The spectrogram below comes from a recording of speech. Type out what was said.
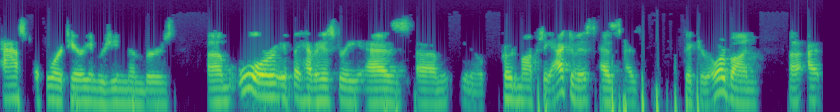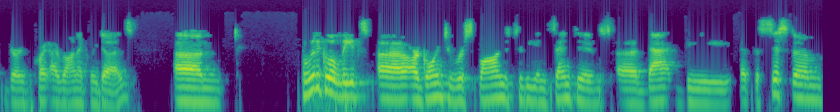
past authoritarian regime members um, or if they have a history as um, you know pro-democracy activists, as as Viktor Orban uh, very quite ironically does. Um, political elites uh, are going to respond to the incentives uh, that the that the system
